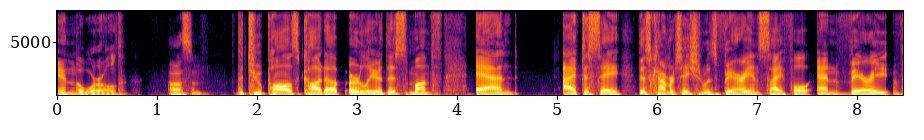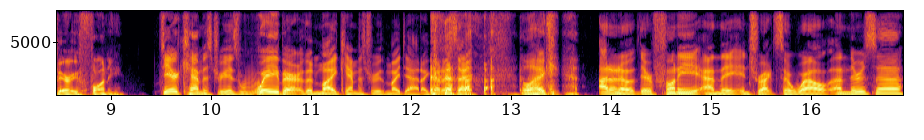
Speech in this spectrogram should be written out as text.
in the world. Awesome. The two Pauls caught up earlier this month. And I have to say, this conversation was very insightful and very, very funny. Their chemistry is way better than my chemistry with my dad, I gotta say. like, I don't know, they're funny and they interact so well. And there's uh,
